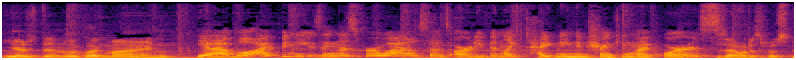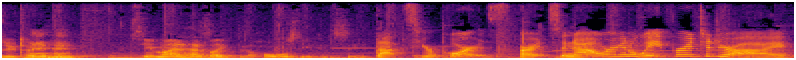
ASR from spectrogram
Yours didn't look like mine. Yeah, well, I've been using this for a while, so it's already been like tightening and shrinking my pores. Is that what it's supposed to do, tightening? Mm -hmm. See, mine has like the holes you can see. That's your pores. All right, so now we're gonna wait for it to dry.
